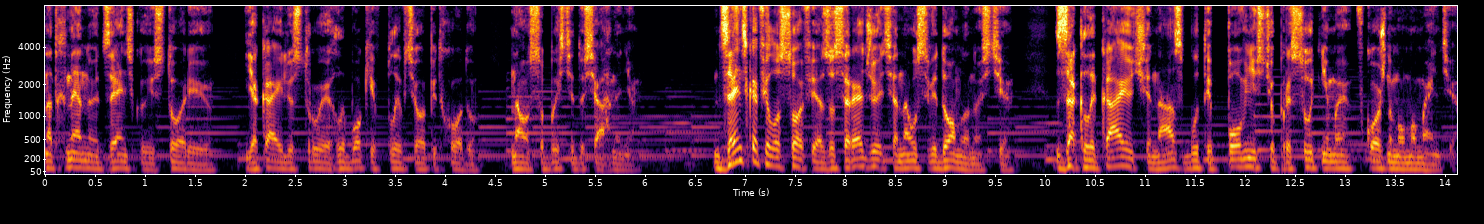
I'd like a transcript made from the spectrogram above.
натхненною дзенською історією, яка ілюструє глибокий вплив цього підходу на особисті досягнення. Дзенська філософія зосереджується на усвідомленості, закликаючи нас бути повністю присутніми в кожному моменті.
